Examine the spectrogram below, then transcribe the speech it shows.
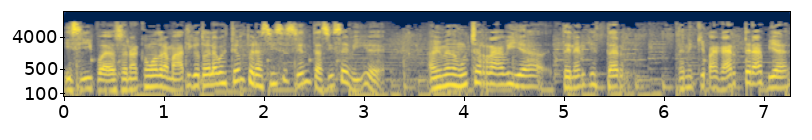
Y sí, puede sonar como dramático toda la cuestión, pero así se siente, así se vive. A mí me da mucha rabia tener que estar, tener que pagar terapia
